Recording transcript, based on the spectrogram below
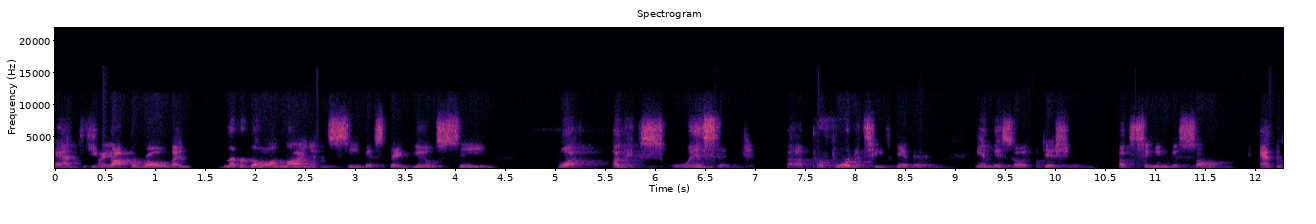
And he oh, yeah. got the role. And you ever go online and see this thing, you'll see what an exquisite uh, performance he's given in this audition of singing this song. And,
